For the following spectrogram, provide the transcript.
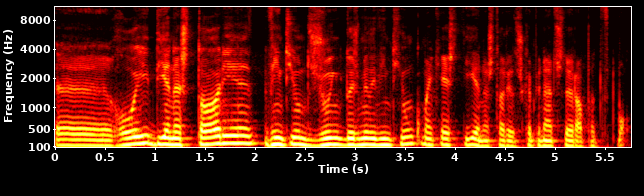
Uh, Rui, dia na história, 21 de junho de 2021. Como é que é este dia na história dos campeonatos da Europa de futebol?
